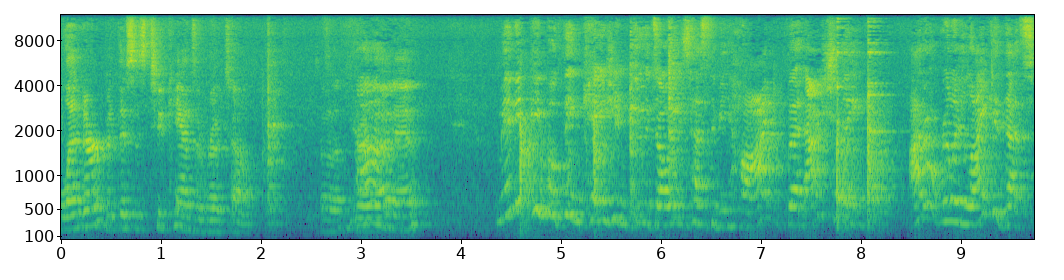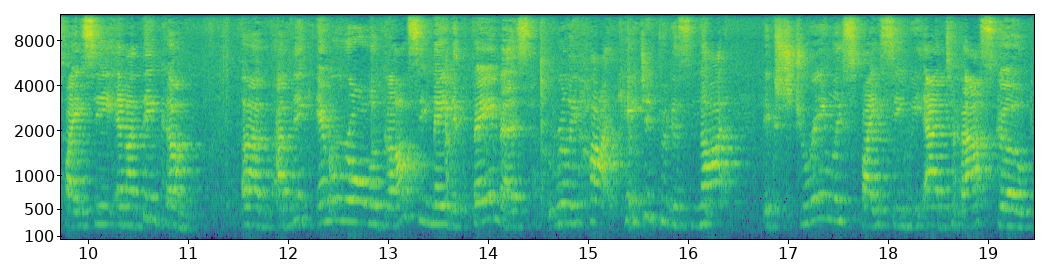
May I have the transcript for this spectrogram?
blender, but this is two cans of Rotel. So I'm throw Yum. that in. Many people think Cajun foods always has to be hot, but actually, I don't really like it that spicy, and I think, um, um, I think Emeril Lagasse made it famous, really hot. Cajun food is not extremely spicy. We add Tabasco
